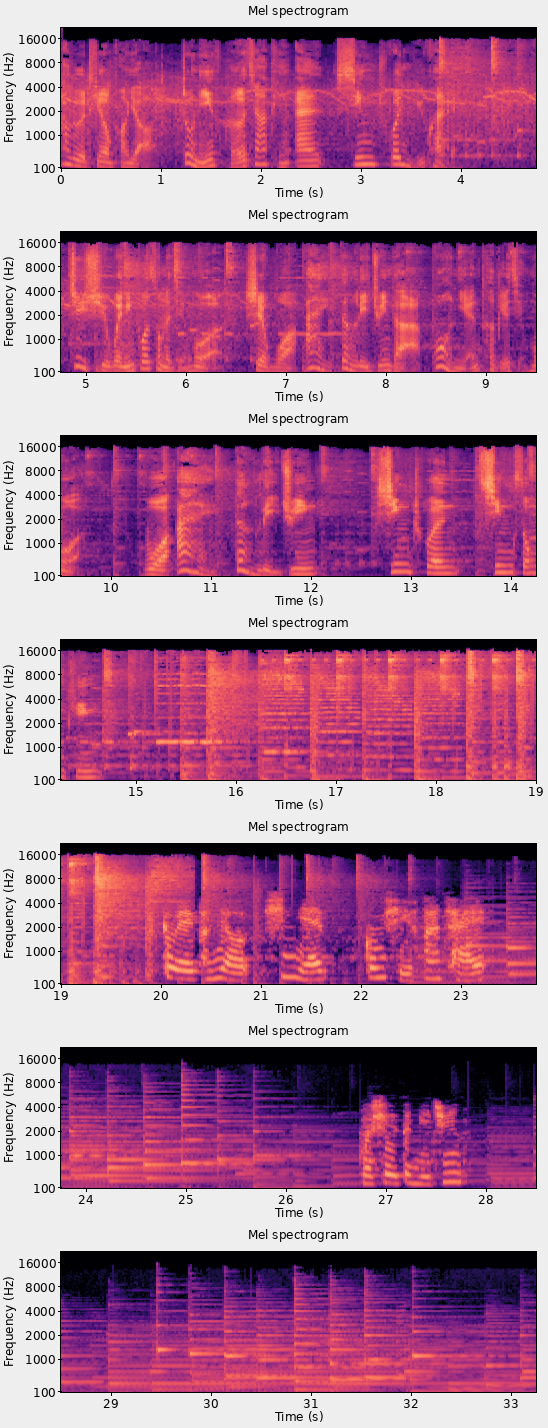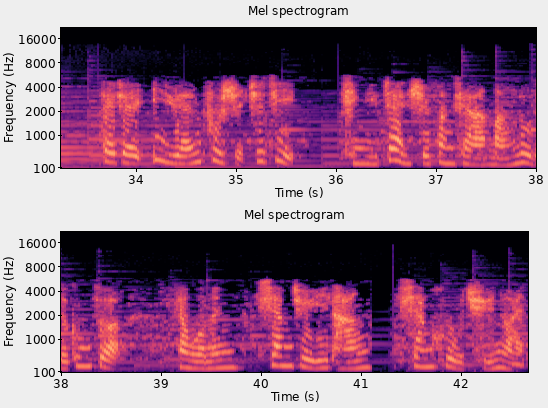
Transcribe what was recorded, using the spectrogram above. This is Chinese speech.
大陆的听众朋友，祝您阖家平安，新春愉快！继续为您播送的节目是我爱邓丽君的过年特别节目《我爱邓丽君》，新春轻松听。各位朋友，新年恭喜发财！我是邓丽君。在这一元复始之际，请你暂时放下忙碌的工作，让我们相聚一堂，相互取暖。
